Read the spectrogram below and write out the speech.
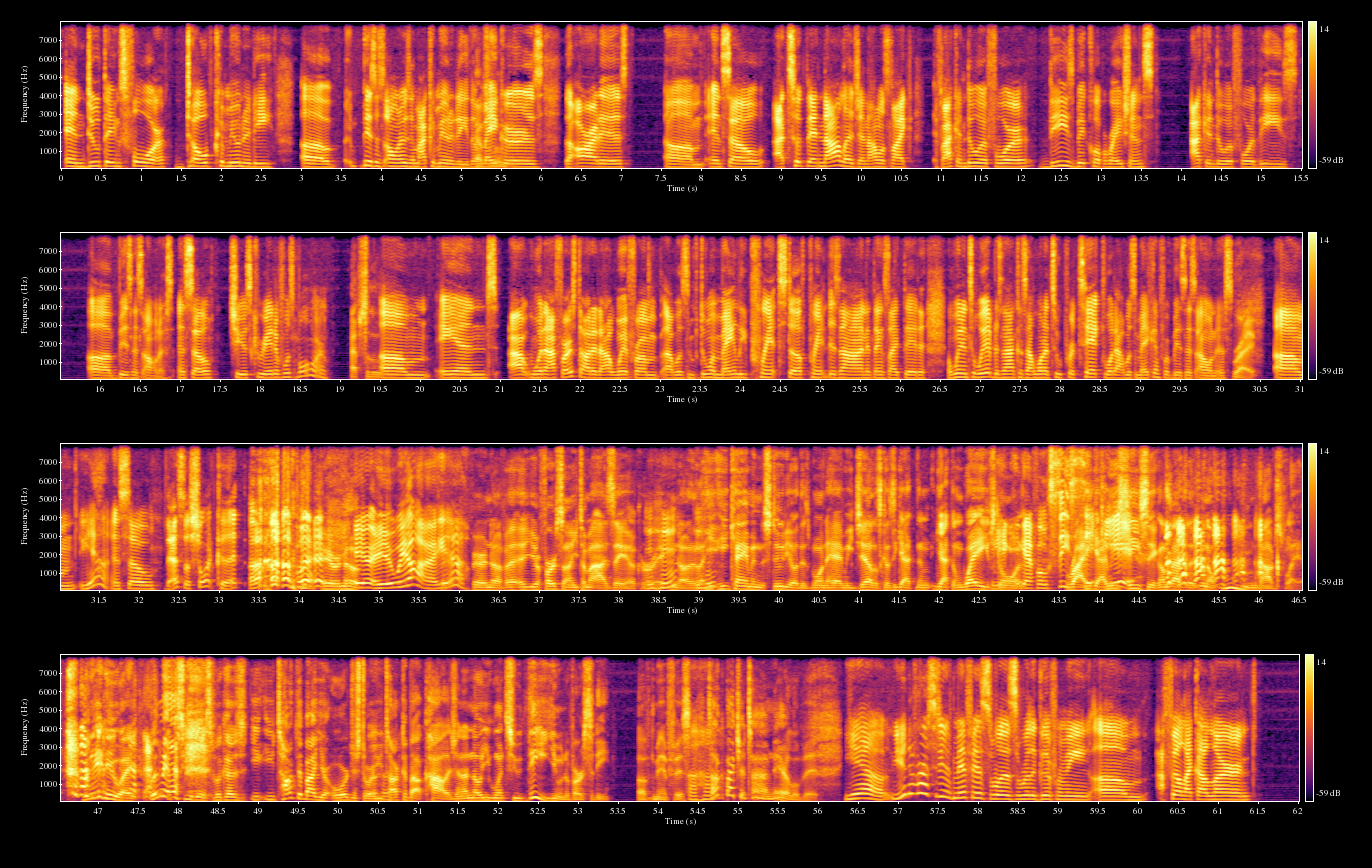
and do things for dope community uh, business owners in my community, the Absolutely. makers, the artists, um, and so I took that knowledge and I was like, if I can do it for these big corporations, I can do it for these uh, business owners. And so Cheers Creative was born. Absolutely. Um, and I, when I first started, I went from I was doing mainly print stuff, print design and things like that. And I went into web design because I wanted to protect what I was making for business owners. Right. Um, yeah, and so that's a shortcut. but fair enough. Here, here we are. Fair, yeah. Fair enough. Uh, your first son, you talking about Isaiah, correct? Mm-hmm, you know, mm-hmm. he, he came in the studio this morning, had me jealous because he got them, he got them waves He, going. he got folks seasick. Right, he got me seasick. I'm about to, you know, mm, no, I'm just playing. But anyway, let me ask you this because you, you talked about your origin story, Uh-huh. you talked about college, and I know you went to the University of Memphis. Uh-huh. Talk about your time there a little bit. Yeah, University of Memphis was really good for me. Um, I felt like I learned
